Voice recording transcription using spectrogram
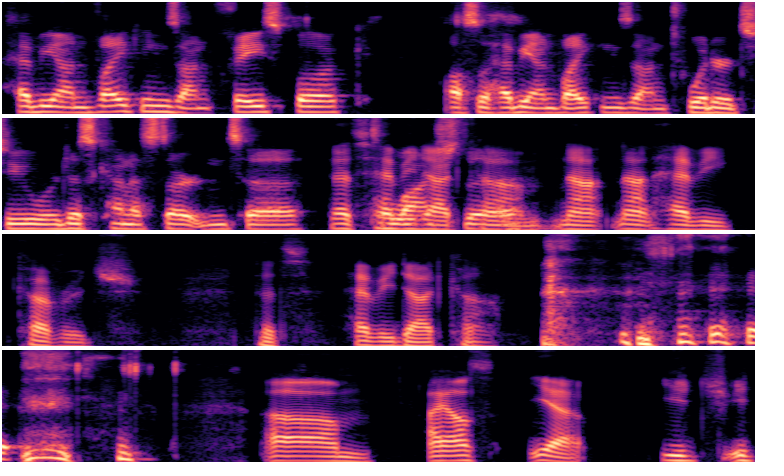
heavy on Vikings on Facebook. Also heavy on Vikings on Twitter too. We're just kind of starting to. That's To launch the- heavy.com, not not heavy coverage. That's heavy.com. Um, I also yeah, you, you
